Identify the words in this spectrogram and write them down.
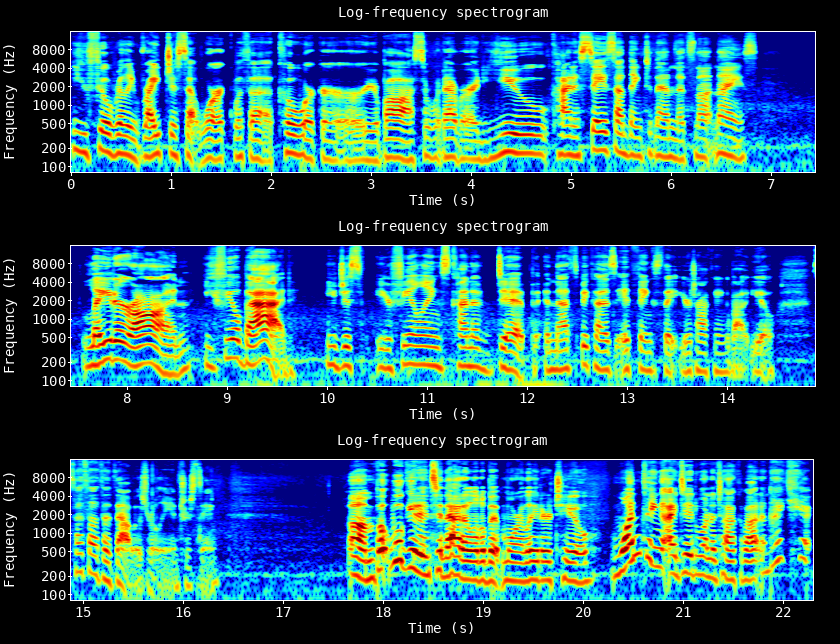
you feel really righteous at work with a coworker or your boss or whatever and you kind of say something to them that's not nice later on you feel bad you just your feelings kind of dip and that's because it thinks that you're talking about you so i thought that that was really interesting um, but we'll get into that a little bit more later too. One thing I did want to talk about, and I can't.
